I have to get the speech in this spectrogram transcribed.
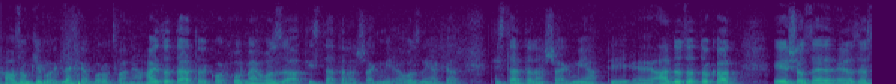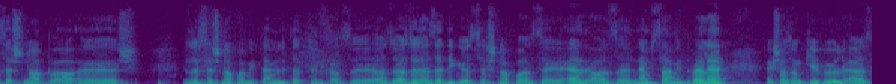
ha azon kívül, hogy le kell borotválni a hajzatát, akkor hozza a tisztátalanság, hoznia kell tisztátalanság miatti áldozatokat, és az, e, az összes nap, az összes nap, amit említettünk, az, az, az, az eddig összes nap az, az nem számít vele, és azon kívül, ez,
